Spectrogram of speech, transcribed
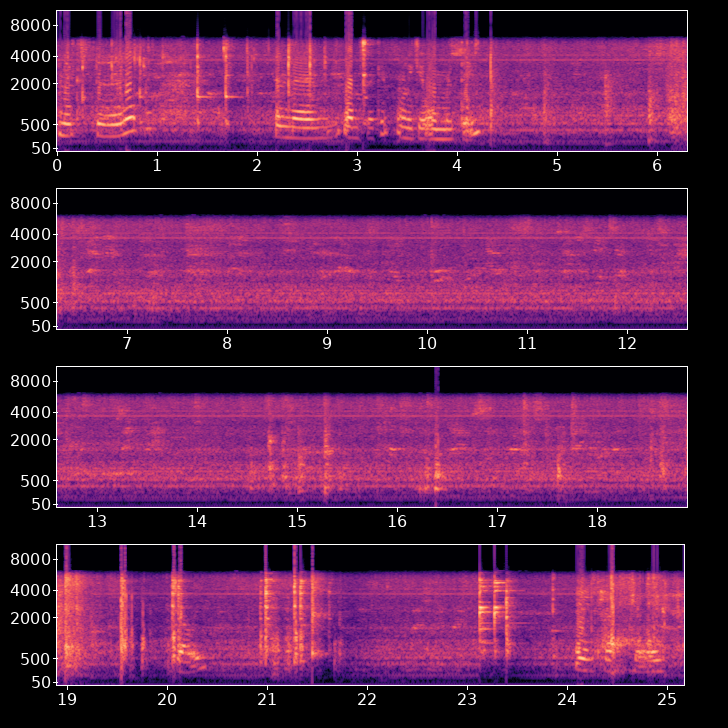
Mix that up. And then, one second, let me get one more thing. Jelly. Any kind of jelly.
